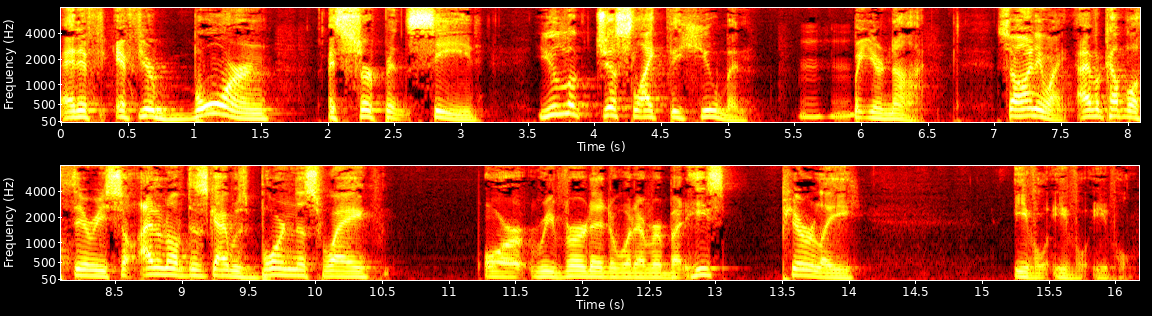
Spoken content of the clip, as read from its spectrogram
And if if you're born a serpent seed, you look just like the human, mm-hmm. but you're not. So anyway, I have a couple of theories. So I don't know if this guy was born this way or reverted or whatever, but he's purely evil, evil, evil.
